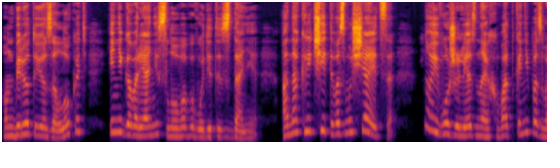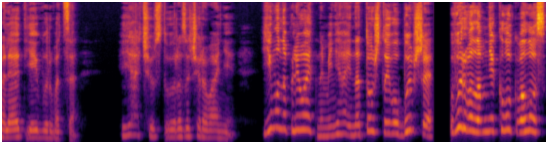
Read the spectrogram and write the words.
Он берет ее за локоть и, не говоря ни слова, выводит из здания. Она кричит и возмущается, но его железная хватка не позволяет ей вырваться. Я чувствую разочарование. Ему наплевать на меня и на то, что его бывшая вырвала мне клок волос.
